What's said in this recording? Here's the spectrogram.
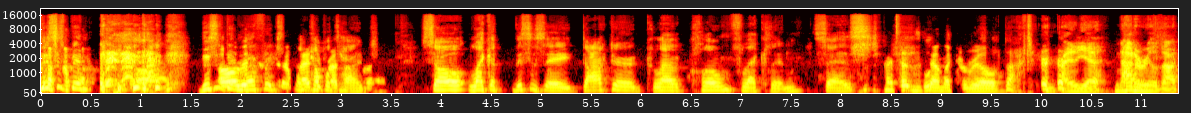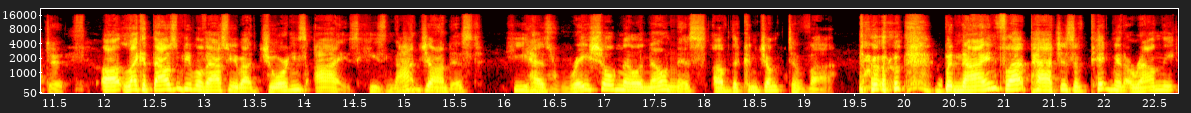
this has been this has Oh, been this referenced a couple times. up. So, like a this is a Dr. Glaucomflecken says, That doesn't sound like a real doctor. Right, yeah, not a real doctor. uh, like a thousand people have asked me about Jordan's eyes. He's not jaundiced. He has racial melanosis of the conjunctiva, benign flat patches of pigment around the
